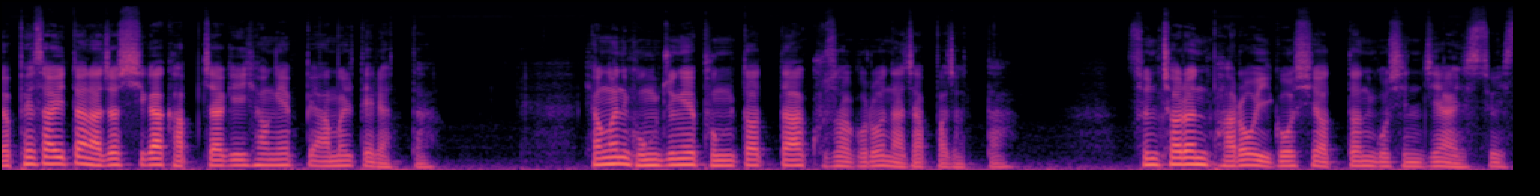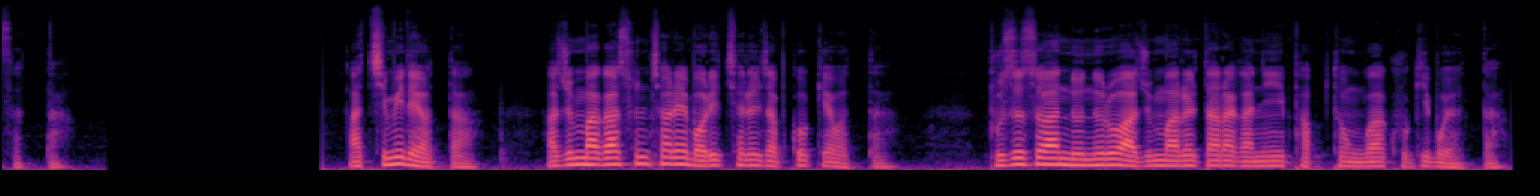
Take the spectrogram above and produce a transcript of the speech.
옆에 서 있던 아저씨가 갑자기 형의 뺨을 때렸다. 형은 공중에 붕 떴다 구석으로 나자빠졌다. 순철은 바로 이곳이 어떤 곳인지 알 수 있었다. 아침이 되었다. 아줌마가 순철의 머리채를 잡고 깨웠다. 부스스한 눈으로 아줌마를 따라가니 밥통과 국이 보였다.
